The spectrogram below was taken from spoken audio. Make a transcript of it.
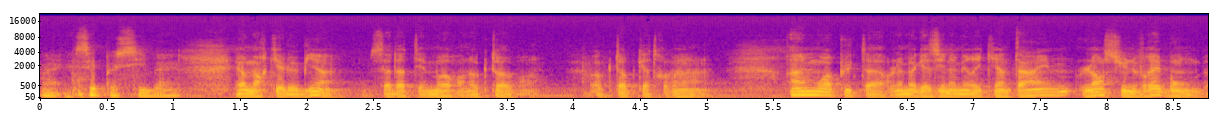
Ouais, c'est possible. Et remarquez-le bien, Sadat est mort en octobre, octobre 81. Un mois plus tard, le magazine américain Time lance une vraie bombe.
